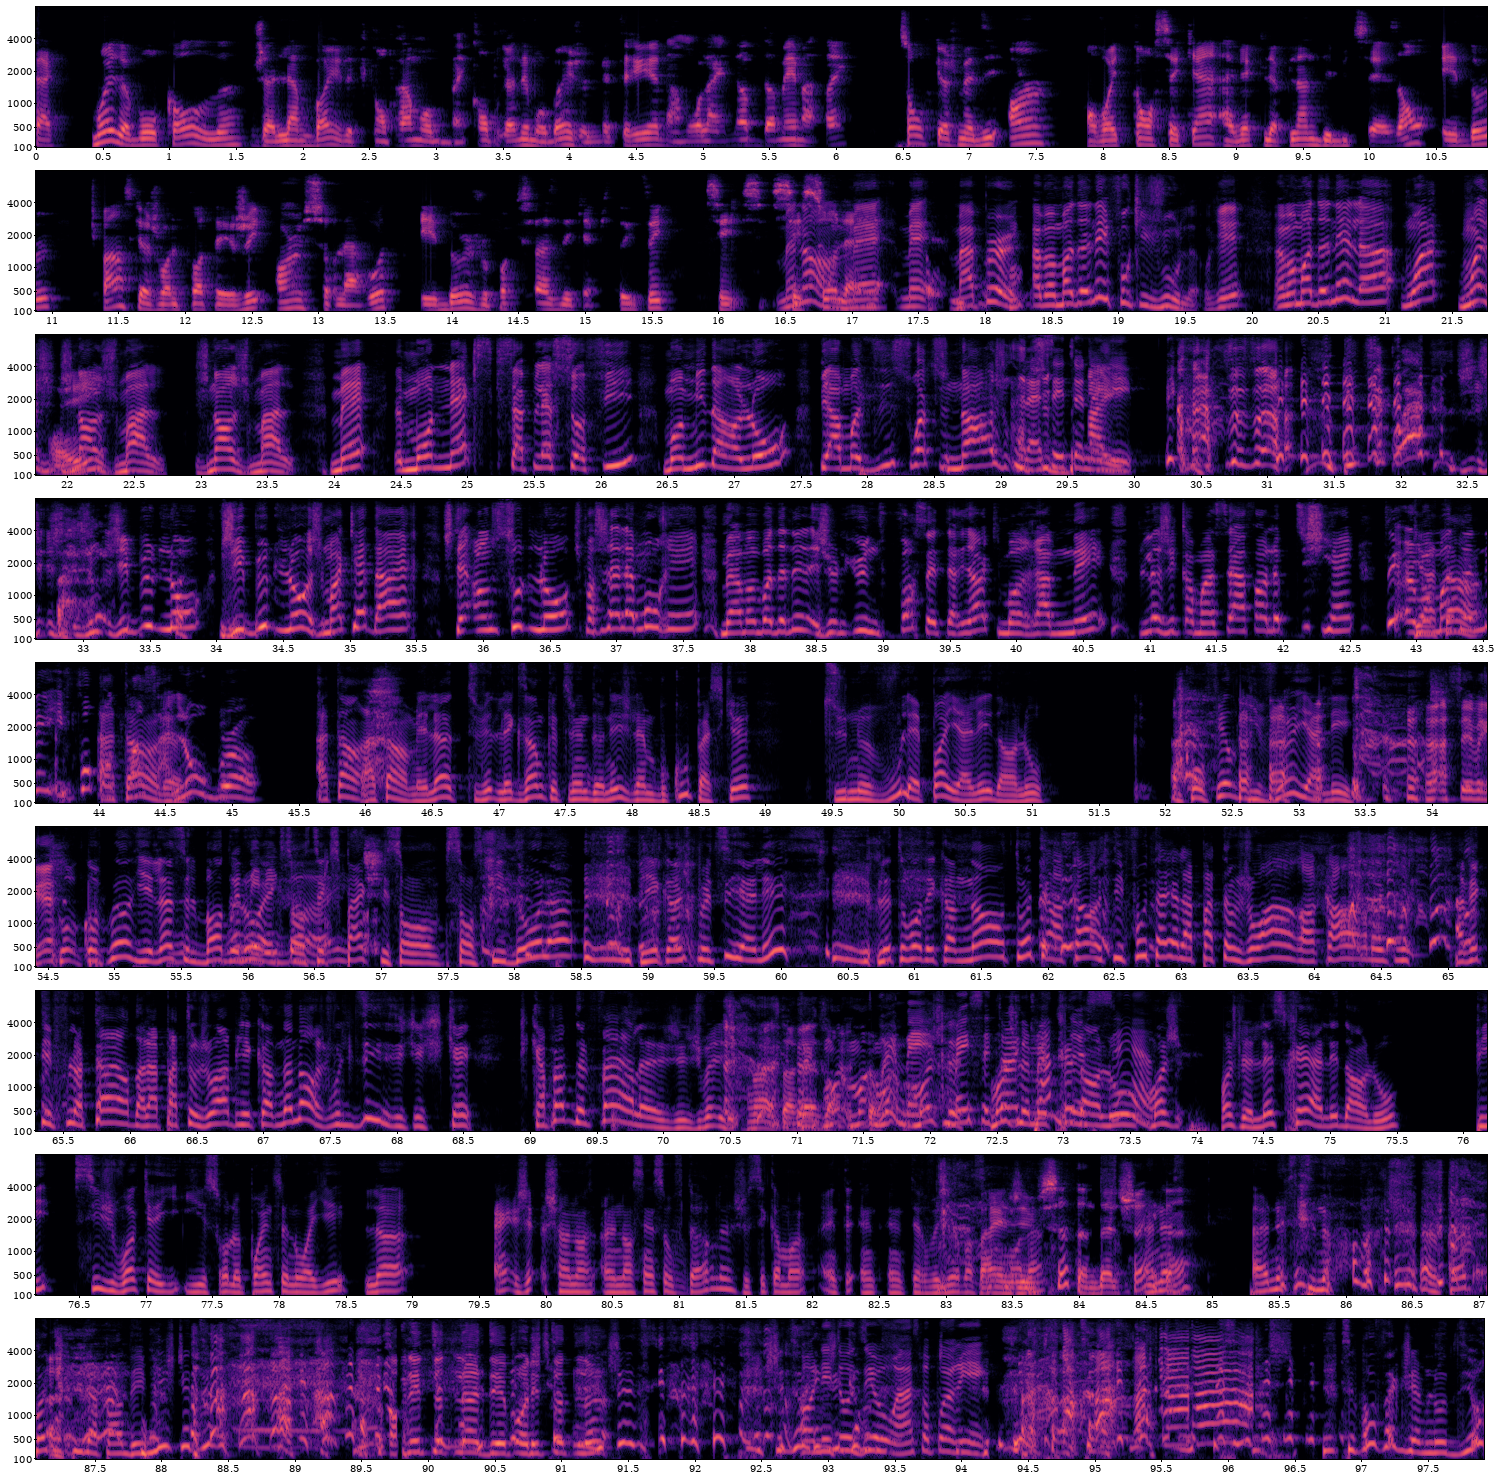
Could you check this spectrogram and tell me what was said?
Fait que moi, le beau call, là, je l'aime bien, depuis qu'on prend mon, ben, comprenez-moi bien, je le mettrais dans mon line-up demain matin. Sauf que je me dis, un, on va être conséquent avec le plan de début de saison, et deux, pense que je vais le protéger, un, sur la route, et deux, je veux pas qu'il se fasse décapiter. Tu sais, c'est, Mais non, ça, mais, mais, mais un peu, à un moment donné, il faut qu'il joue, là, OK? À un moment donné, là, moi, moi, j- Oui. je nage mal. Je nage mal. Mais mon ex qui s'appelait Sophie m'a mis dans l'eau, puis elle m'a dit soit tu nages ou Elle a tu noyer. c'est ça. Puis tu sais quoi? J'ai bu de l'eau, j'ai bu de l'eau, je manquais d'air, j'étais en dessous de l'eau, je pensais que j'allais mourir, mais à un moment donné, j'ai eu une force intérieure qui m'a ramené, puis là j'ai commencé à faire le petit chien. Tu sais, à un Puis moment attends, donné, il faut qu'on pense à l'eau, bro. Attends, attends, mais là, l'exemple que tu viens de donner, je l'aime beaucoup parce que tu ne voulais pas y aller dans l'eau. Cofield, il veut y aller. c'est vrai. Co- Cofield, il est là sur le bord de Ouais, l'eau avec son six-pack puis son, speedo, là. Puis il est comme, je peux-tu y aller? Puis là, tout le monde est comme, non, toi, t'es encore, il faut t'aller à la pataugeoire encore, là, avec tes flotteurs dans la pataugeoire. Puis il est comme, non, non, je vous le dis, je, je- je- je suis capable de le faire, là. Je, je vais- je- Ouais, t'as moi, moi- Ouais, mais- moi, je le, mais c'est moi, un je le quatre mettrais dans l'eau. Moi je, moi, je le laisserais aller dans l'eau. Puis si je vois qu'il il est sur le point de se noyer, là, je, je suis un, an- un ancien sauveteur, là. Je sais comment inter- in- intervenir dans ce Ben, j'ai vu ça, t'as une belle chaîne, Un hein? Un non, pas, pas depuis la pandémie, je te dis. On est toutes là, Dip, on est toutes là. Je dis- je dirais On est audio, hein, c'est pas pour rien. C'est pour ça que j'aime l'audio.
